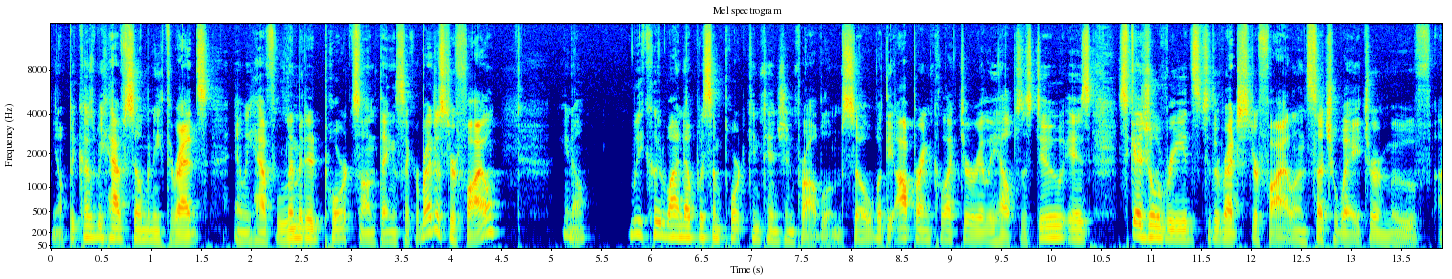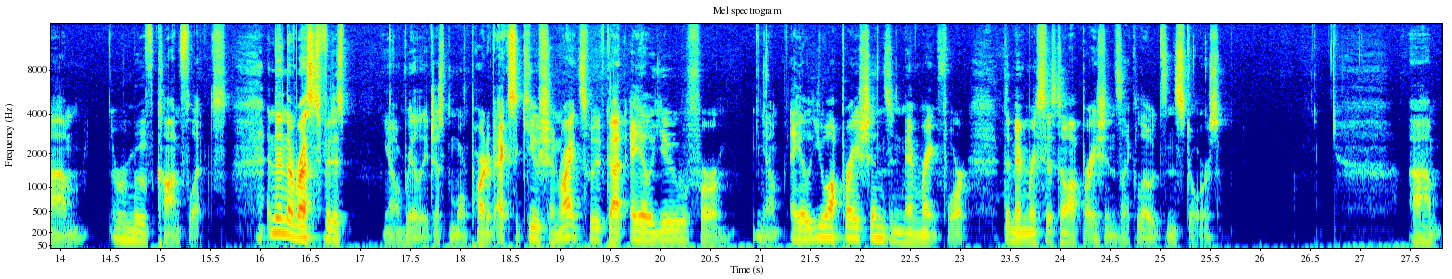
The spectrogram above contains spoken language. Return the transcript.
you know, because we have so many threads and we have limited ports on things like a register file, you know, we could wind up with some port contention problems. So what the operand collector really helps us do is schedule reads to the register file in such a way to remove um, remove conflicts. And then the rest of it is, you know, really just more part of execution, right? So we've got ALU for you know ALU operations and memory for the memory system operations like loads and stores. Um,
